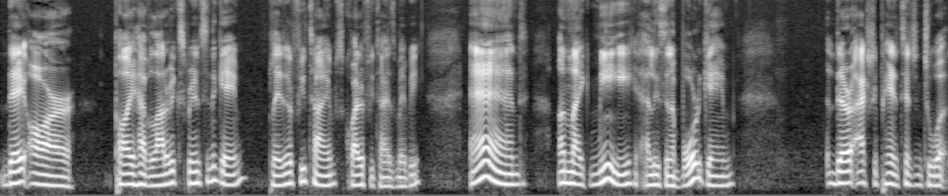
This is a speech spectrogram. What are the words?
They are probably have a lot of experience in the game, played it a few times, quite a few times maybe. And unlike me, at least in a board game, they're actually paying attention to what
